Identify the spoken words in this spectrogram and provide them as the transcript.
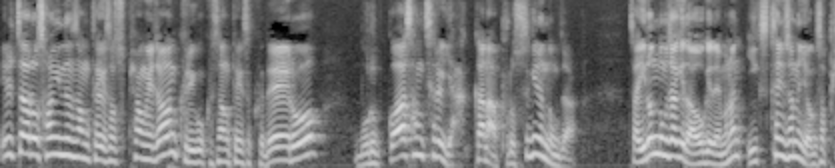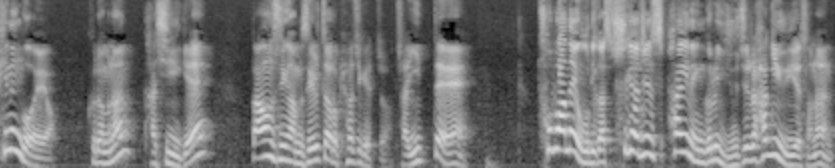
일자로 서 있는 상태에서 수평회전 그리고 그 상태에서 그대로 무릎과 상체를 약간 앞으로 숙이는 동작 자 이런 동작이 나오게 되면 extension은 여기서 피는 거예요 그러면은 다시 이게 다운스윙 하면서 일자로 펴지겠죠 자 이때 초반에 우리가 숙여진 spine angle을 유지를 하기 위해서는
